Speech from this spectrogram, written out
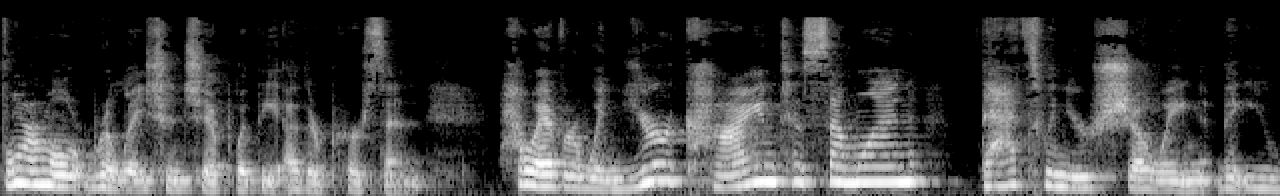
formal relationship with the other person. However, when you're kind to someone, that's when you're showing that you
